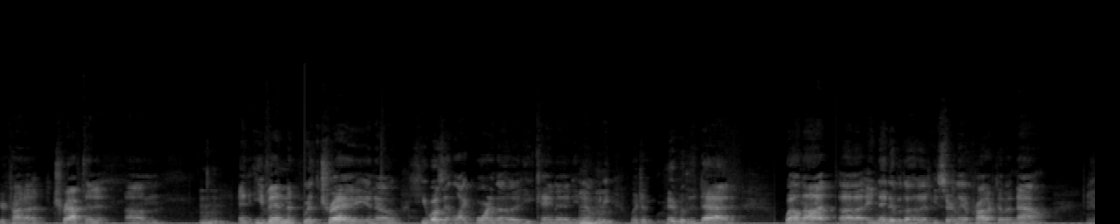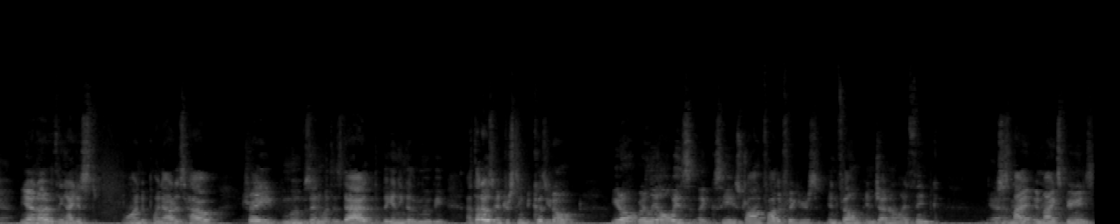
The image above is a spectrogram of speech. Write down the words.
you're kind of trapped in it. Um, Mhm. and even with Trey, you know, he wasn't like born in the hood. He came in, you know, but he went to live with his dad. While not uh, a native of the hood, he's certainly a product of it now. Yeah. Yeah, another thing I just wanted to point out is how Trey moves in with his dad at the beginning of the movie. I thought it was interesting because you don't you don't really always like see strong father figures in film in general. I think, Yeah. which is my in my experience.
